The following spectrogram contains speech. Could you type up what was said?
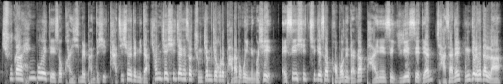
추가 행보에 대해서 관심을 반드시 가지셔야 됩니다. 현재 시장에서 중점적으로 바라보고 있는 것이 SEC 측에서 법원에다가 바이낸스 US에 대한 자산을 연결해달라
